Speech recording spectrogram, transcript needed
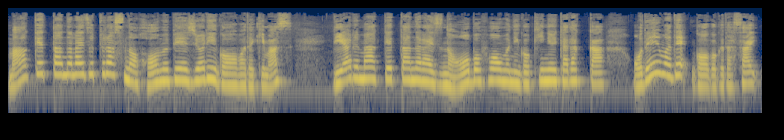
マーケットアナライズプラスのホームページよりご応募できます。リアルマーケットアナライズの応募フォームにご記入いただくか、お電話でご応募ください。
